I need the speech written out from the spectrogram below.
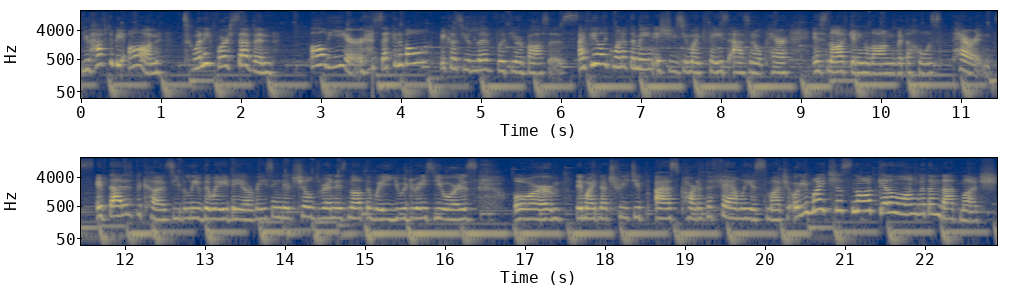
you have to be on 24 7 all year. Second of all, because you live with your bosses. I feel like one of the main issues you might face as an au pair is not getting along with the host's parents. If that is because you believe the way they are raising their children is not the way you would raise yours, or they might not treat you as part of the family as much or you might just not get along with them that much.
